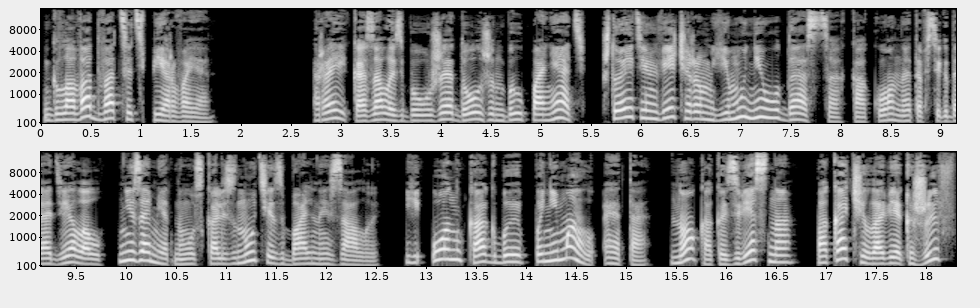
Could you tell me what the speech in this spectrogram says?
Глава 21. Рэй, казалось бы, уже должен был понять, что этим вечером ему не удастся, как он это всегда делал, незаметно ускользнуть из бальной залы. И он как бы понимал это, но, как известно, пока человек жив,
